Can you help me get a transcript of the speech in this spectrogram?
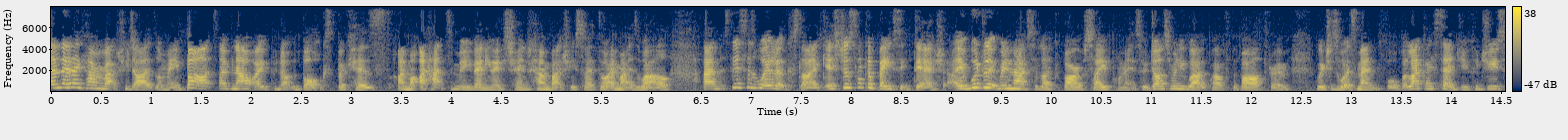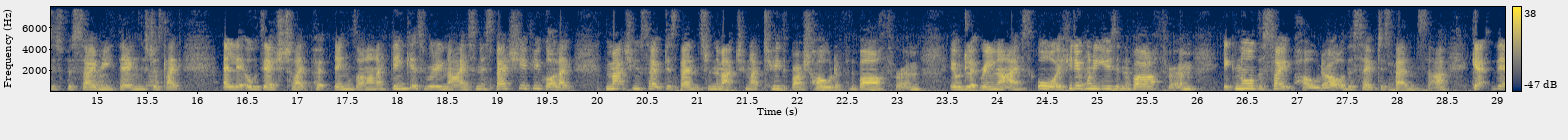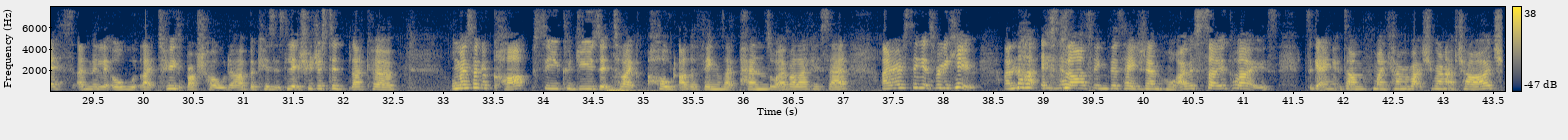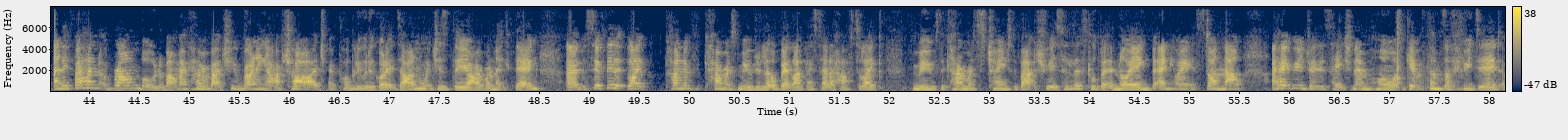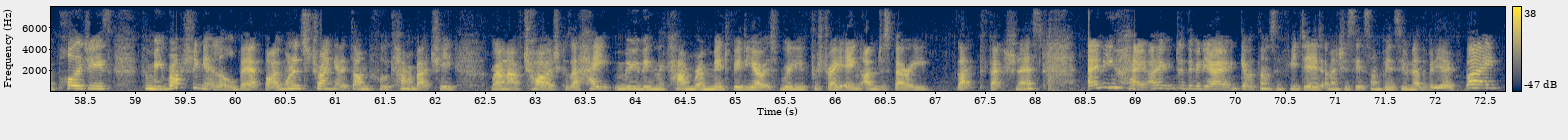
and then the camera battery dies on me. But I've now opened up the box because I'm, i had to move anyway to change the camera battery so I thought I might as well. Um, so this is what it looks like. It's just like a basic dish. It would look really nice with like a bar of soap on it so it does really work well for the bathroom which is what it's meant for. But like I said you could use this for so many things just like a little dish to like put things on. And I think it's really nice and especially if you've got like the matching soap dispenser and the matching like toothbrush holder for the bathroom it would look really nice. Or if you didn't want to use in the bathroom ignore the soap holder or the soap dispenser. Get this and the little like toothbrush holder because it's literally just a, like a almost like a cup so you could use it to like hold other things like pens or whatever like I said. I just think it's really cute and that is the last thing for this H&M haul. I was so close to getting it done before my camera battery ran out of charge. And if I hadn't rambled about my camera battery running out of charge I probably would have got it done which is the ironic thing. Um, so if the like kind of camera's moved a little bit like I said I have to like move the camera to change the battery. It's a little bit annoying but anyway it's done now. I hope you enjoyed this H&M haul. Give a thumbs up if you did. Apologies for me rushing it a little bit but I wanted to try and get it done before the camera battery ran out of charge because I hate moving the camera mid video it's really frustrating. I'm just very like perfectionist. Anyway i hope you enjoyed the video and give it a thumbs up if you did and i shall see you at some point in another video. Bye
